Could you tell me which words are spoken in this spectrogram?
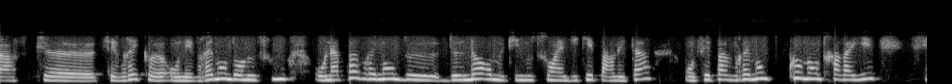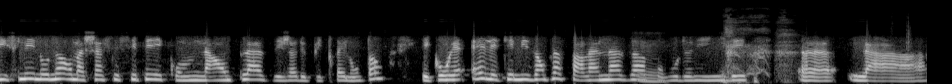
parce que c'est vrai qu'on est vraiment dans le flou. On n'a pas vraiment de, de, normes qui nous sont indiquées par l'État. On ne sait pas vraiment comment travailler, si ce n'est nos normes HACCP qu'on a en place déjà depuis très longtemps et qu'on elles étaient mises en place par la NASA, hmm. pour vous donner une idée. Euh, la,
